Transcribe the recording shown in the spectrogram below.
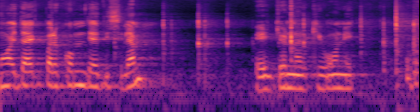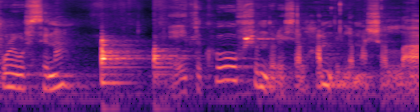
ময়দা একবারে কম দিয়ে দিছিলাম। এর জন্য আর কি অনেক উপরে উঠছে না। এই তো খুব সুন্দর হয়েছে আলহামদুলিল্লাহ মার্শাল্লাহ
